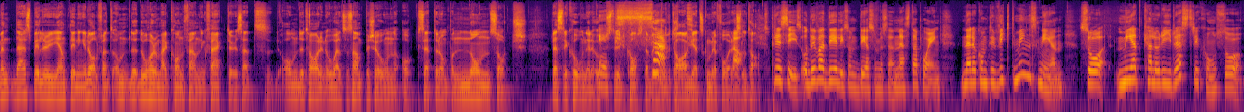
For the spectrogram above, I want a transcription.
Men där spelar det egentligen ingen roll för att om, då har de här confounding factors att om du tar en ohälsosam person och sätter dem på någon sorts restriktion eller uppstyrd Exakt. kost överhuvudtaget så kommer det få resultat. Precis, och det var det, liksom det som är nästa poäng. När det kom till viktminskningen, så med kalorirestriktion så,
